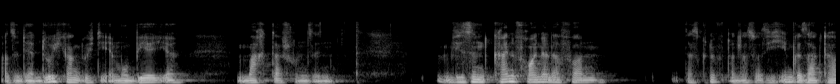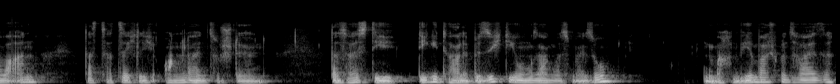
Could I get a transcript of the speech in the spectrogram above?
Also der Durchgang durch die Immobilie macht da schon Sinn. Wir sind keine Freunde davon, das knüpft an das, was ich eben gesagt habe, an, das tatsächlich online zu stellen. Das heißt, die digitale Besichtigung, sagen wir es mal so, machen wir beispielsweise,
